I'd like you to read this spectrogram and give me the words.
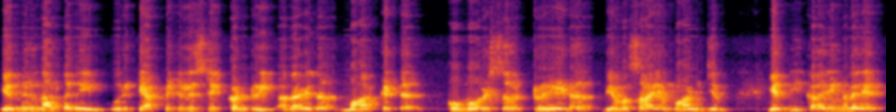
എന്നിരുന്നാൽ തന്നെയും ഒരു ക്യാപിറ്റലിസ്റ്റിക് കൺട്രി അതായത് മാർക്കറ്റ് കൊമേഴ്സ് ട്രേഡ് വ്യവസായം വാണിജ്യം എന്നീ കാര്യങ്ങളെ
